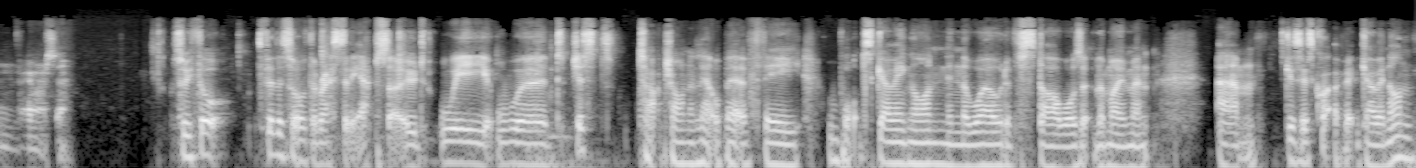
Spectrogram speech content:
Mm, very much so. So we thought for the sort of the rest of the episode, we would just touch on a little bit of the what's going on in the world of Star Wars at the moment. Um, because there's quite a bit going on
